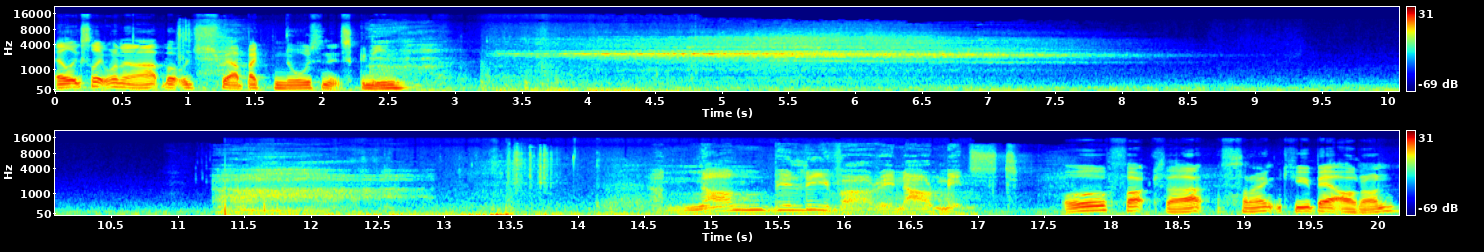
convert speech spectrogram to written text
It looks like one of that, but just with a big nose and it's green. non-believer in our midst. Oh, fuck that. Frank, you better run.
